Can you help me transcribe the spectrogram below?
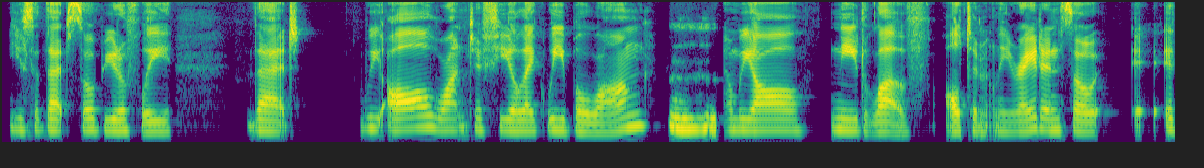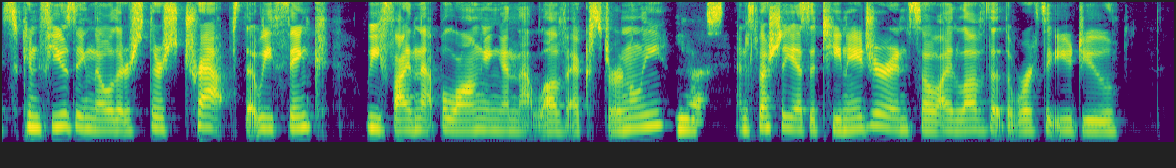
you said that so beautifully that we all want to feel like we belong mm-hmm. and we all need love ultimately, right? And so it's confusing though. There's there's traps that we think we find that belonging and that love externally. Yes. And especially as a teenager. And so I love that the work that you do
